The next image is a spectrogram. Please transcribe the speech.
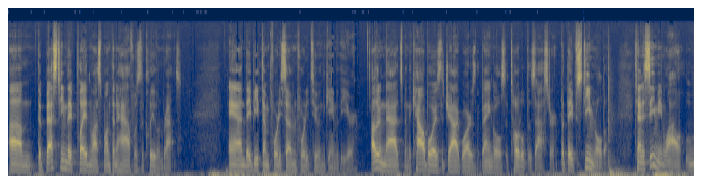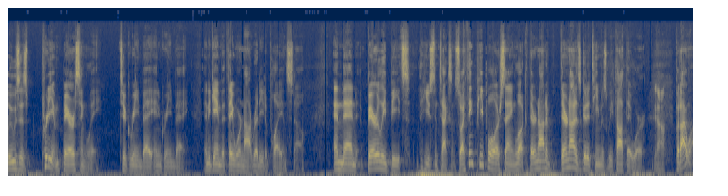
Um, the best team they've played in the last month and a half was the Cleveland Browns, and they beat them 47-42 in the game of the year. Other than that, it's been the Cowboys, the Jaguars, the Bengals, a total disaster. But they've steamrolled them. Tennessee, meanwhile, loses pretty embarrassingly to Green Bay in Green Bay in a game that they were not ready to play in snow and then barely beats the Houston Texans. So I think people are saying, look, they're not a, they're not as good a team as we thought they were. Yeah. But I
